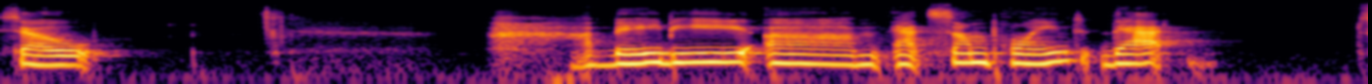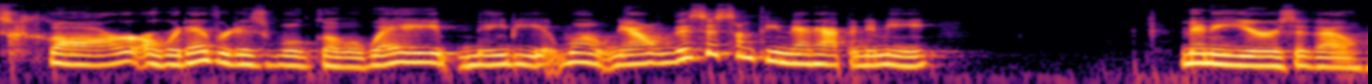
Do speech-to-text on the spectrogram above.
So maybe um, at some point that scar or whatever it is will go away. Maybe it won't. Now, this is something that happened to me many years ago.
